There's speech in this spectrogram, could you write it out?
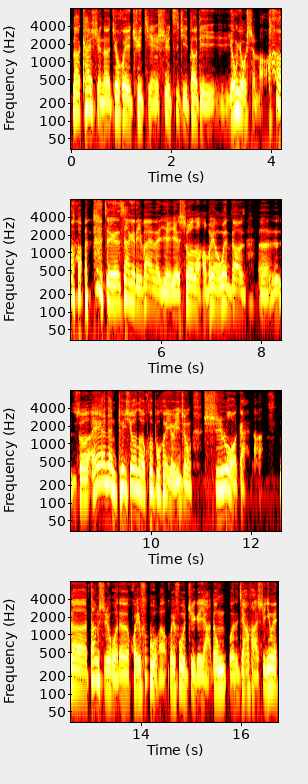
那开始呢就会去检视自。自己到底拥有什么？这个上个礼拜呢，也也说了，好朋友问到，呃，说，哎，那你退休了会不会有一种失落感啊？那当时我的回复啊，回复这个亚东，我的讲法是因为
